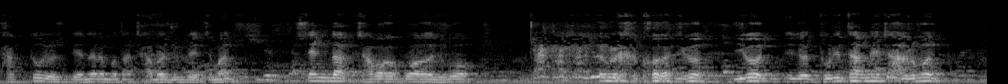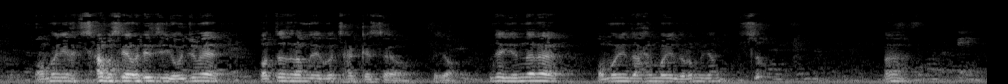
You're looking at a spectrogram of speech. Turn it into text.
닭도 요즘 옛날에 뭐 다 잡아주기도 했지만 생닭 잡아갖고 와가지고 깍깍깍 이런 걸 갖고 와가지고 이거 이거 도리탕 해자 그러면 어머니가 잡으세요 그러지 요즘에 어떤 사람들이 이거 잡겠어요 그죠 근데 옛날에 어머니도 할머니들은 그냥 쓱 예.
